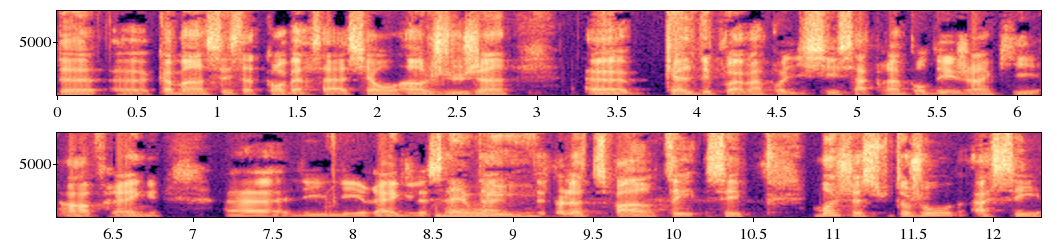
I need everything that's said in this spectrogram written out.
de euh, commencer cette conversation en jugeant euh, quel déploiement policier ça prend pour des gens qui enfreignent les, les, règles ben sanitaires. Ben oui. Là, tu parles. C'est, moi, je suis toujours assez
